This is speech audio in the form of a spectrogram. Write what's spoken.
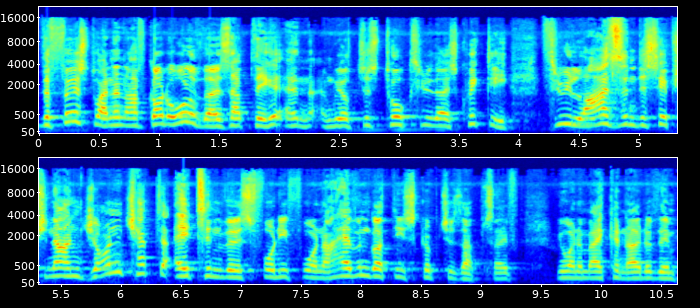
the first one, and I've got all of those up there, and, and we'll just talk through those quickly through lies and deception. Now, in John chapter 8 and verse 44, and I haven't got these scriptures up, so if you want to make a note of them.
